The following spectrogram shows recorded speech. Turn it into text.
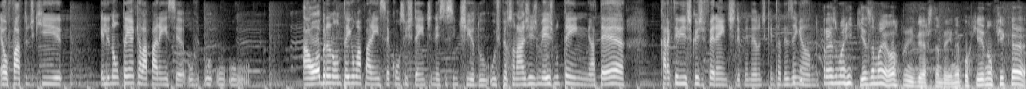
é o fato de que ele não tem aquela aparência. O, o, o, a obra não tem uma aparência consistente nesse sentido. Os personagens mesmo têm até características diferentes, dependendo de quem está desenhando. Traz uma riqueza maior para o universo também, né? Porque não fica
